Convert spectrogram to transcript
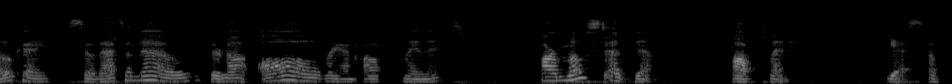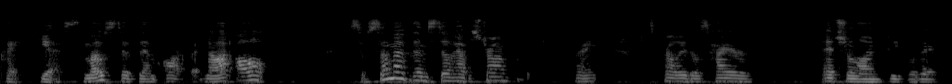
Okay, so that's a no. They're not all ran off planet. Are most of them off planet? Yes, okay, yes. Most of them are, but not all. So some of them still have a stronghold, right? It's probably those higher echelon people there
